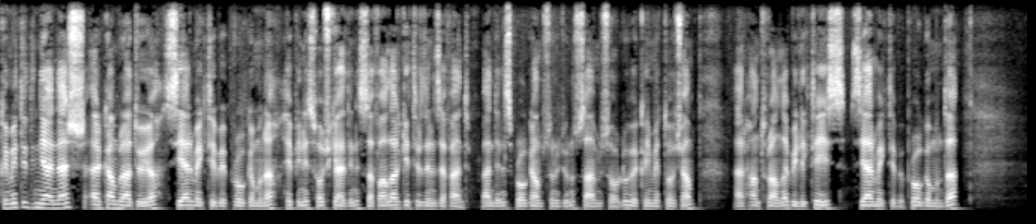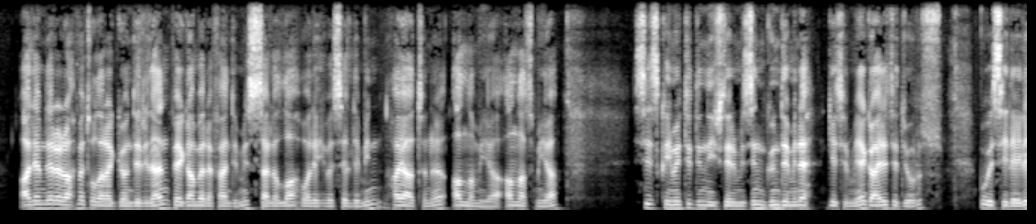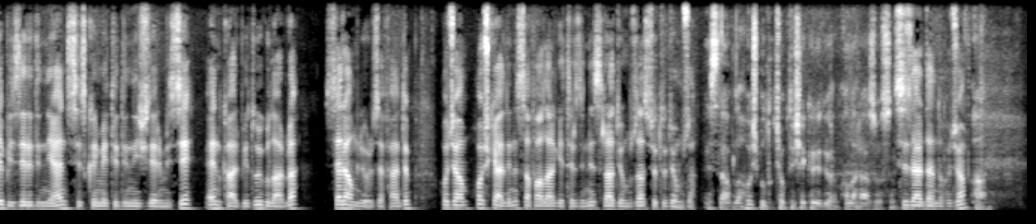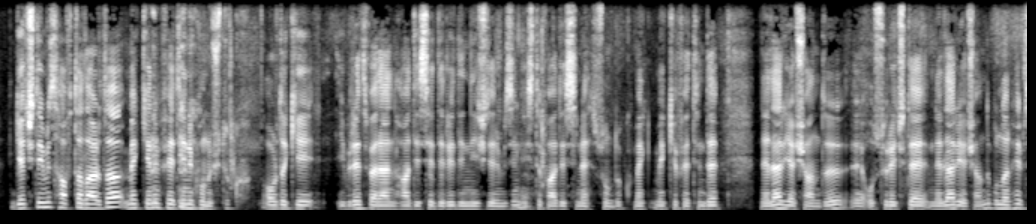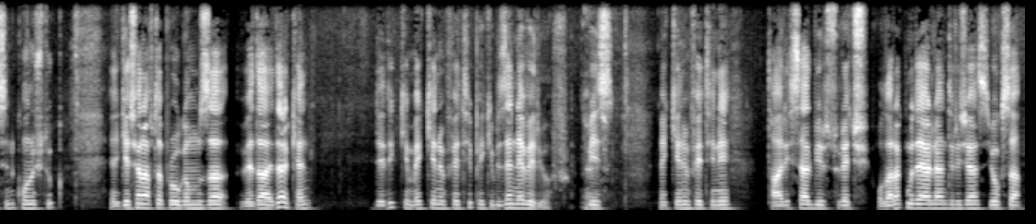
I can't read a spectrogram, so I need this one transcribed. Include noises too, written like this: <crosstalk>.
Kıymetli dinleyenler Erkam Radyo'ya Siyer Mektebi programına hepiniz hoş geldiniz, sefalar getirdiniz efendim. Ben deniz program sunucunuz Sami Sorlu ve kıymetli hocam Erhan Turan'la birlikteyiz. Siyer Mektebi programında alemlere rahmet olarak gönderilen Peygamber Efendimiz sallallahu aleyhi ve sellemin hayatını anlamaya, anlatmaya, siz kıymetli dinleyicilerimizin gündemine getirmeye gayret ediyoruz. Bu vesileyle bizleri dinleyen siz kıymetli dinleyicilerimizi en kalbi duygularla selamlıyoruz efendim. Hocam hoş geldiniz, sefalar getirdiniz radyomuza, stüdyomuza. Estağfurullah, hoş bulduk. Çok teşekkür ediyorum. Allah razı olsun. Sizlerden de hocam. Amin. Geçtiğimiz haftalarda Mekke'nin fethini konuştuk. Oradaki ibret veren hadiseleri dinleyicilerimizin evet. istifadesine sunduk. Mek- Mekke fethinde neler yaşandı, e, o süreçte neler yaşandı bunların hepsini konuştuk. E, geçen hafta programımıza veda ederken dedik ki Mekke'nin fethi peki bize ne veriyor? Evet. Biz Mekke'nin fethini tarihsel bir süreç olarak mı değerlendireceğiz yoksa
